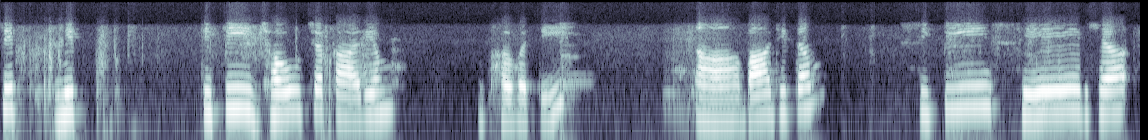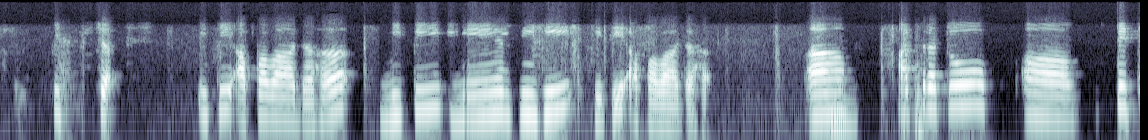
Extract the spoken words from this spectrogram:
सिप् निप् तिपि झौ च कार्यं भवति। बाधितं सिपि सेर्ह्य पिच्च इति अपवादः निपि नेर्निः इति अपवादः। हम्म। अत्र तु तित्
